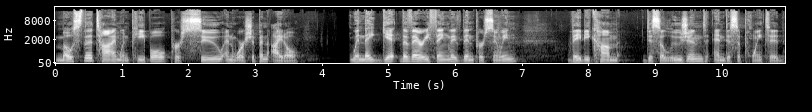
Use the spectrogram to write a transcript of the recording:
Most of the time, when people pursue and worship an idol, when they get the very thing they've been pursuing, they become disillusioned and disappointed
